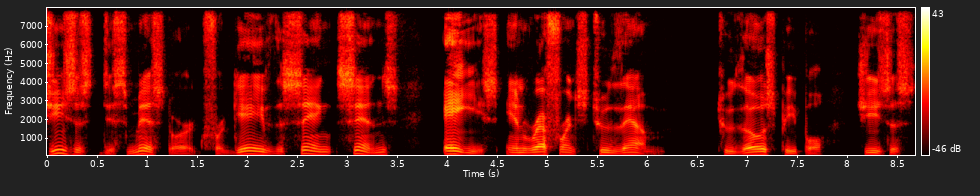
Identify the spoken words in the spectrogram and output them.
Jesus dismissed or forgave the sing, sins eis in reference to them, to those people. Jesus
